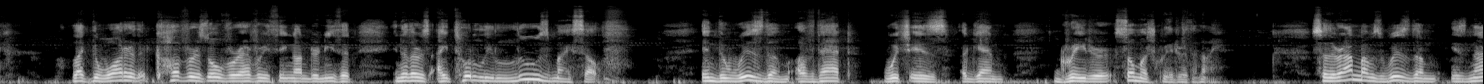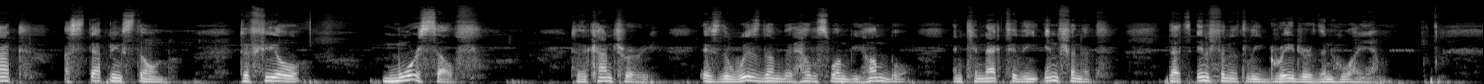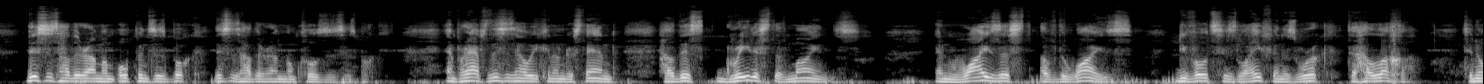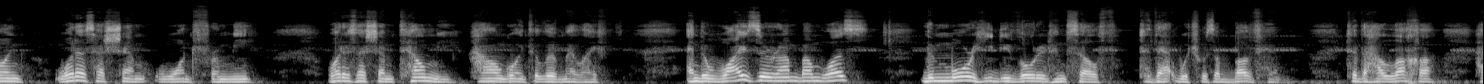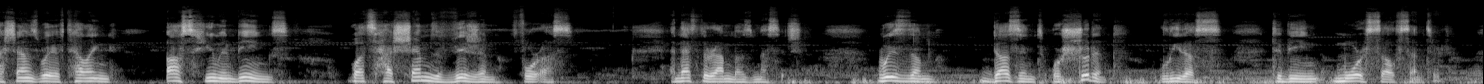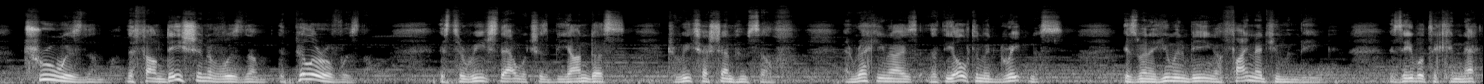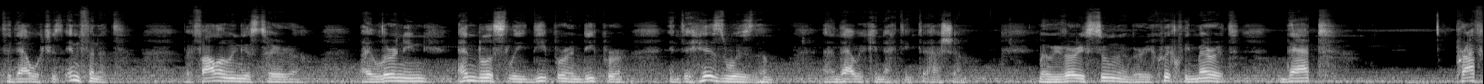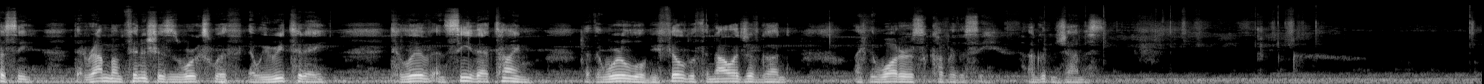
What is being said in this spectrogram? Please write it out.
like the water that covers over everything underneath it. In other words, I totally lose myself in the wisdom of that which is, again, greater, so much greater than I. So the Rambam's wisdom is not a stepping stone to feel more self. To the contrary, is the wisdom that helps one be humble and connect to the infinite that's infinitely greater than who I am. This is how the Rambam opens his book. This is how the Rambam closes his book. And perhaps this is how we can understand how this greatest of minds and wisest of the wise devotes his life and his work to halacha, to knowing what does Hashem want from me? What does Hashem tell me how I'm going to live my life? And the wiser Rambam was, the more he devoted himself to that which was above him, to the halacha, Hashem's way of telling us human beings what's Hashem's vision for us. And that's the Rambam's message. Wisdom doesn't or shouldn't lead us to being more self centered. True wisdom, the foundation of wisdom, the pillar of wisdom, is to reach that which is beyond us, to reach Hashem Himself and recognize that the ultimate greatness is when a human being, a finite human being, is able to connect to that which is infinite by following his Torah, by learning endlessly deeper and deeper into his wisdom, and that we're connecting to Hashem. May we very soon and very quickly merit that prophecy that Rambam finishes his works with, that we read today, to live and see that time that the world will be filled with the knowledge of God like the waters cover the sea. A good Shabbos.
